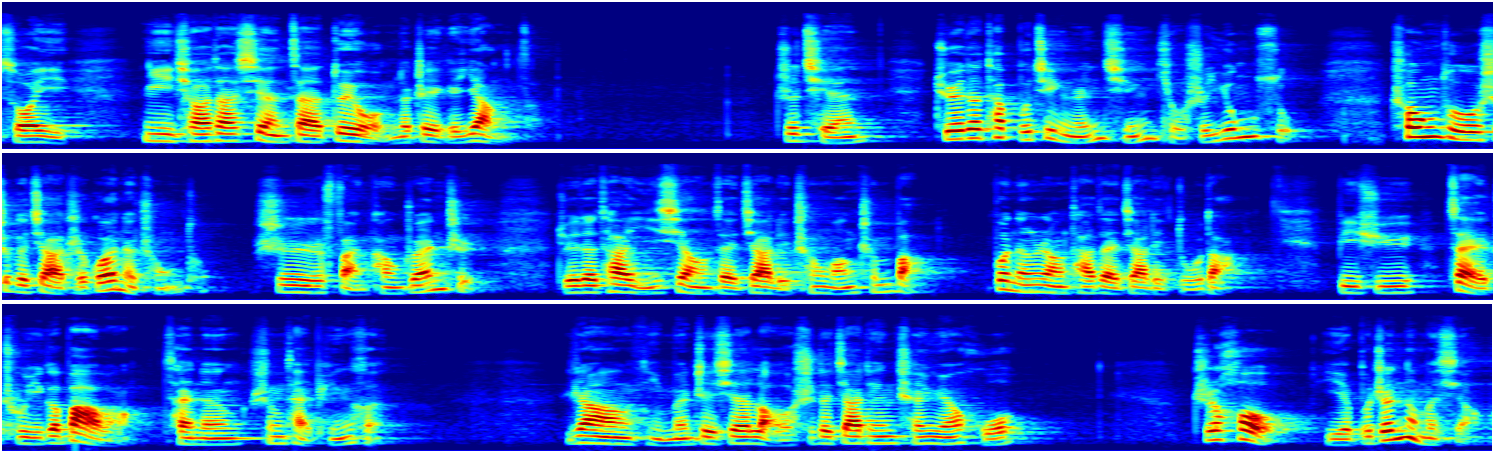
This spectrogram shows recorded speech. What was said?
所以你瞧她现在对我们的这个样子。之前觉得她不近人情，有时庸俗。冲突是个价值观的冲突，是反抗专制。觉得他一向在家里称王称霸，不能让他在家里独大，必须再出一个霸王，才能生态平衡，让你们这些老实的家庭成员活。之后也不真那么想，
